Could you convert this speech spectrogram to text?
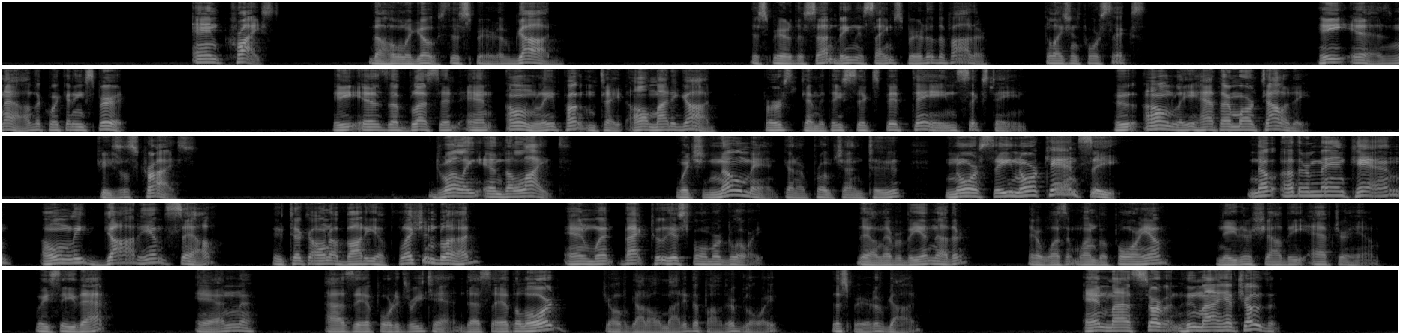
and Christ, the Holy Ghost, the Spirit of God. The Spirit of the Son being the same Spirit of the Father. Galatians 4 6. He is now the quickening Spirit. He is the blessed and only potentate, Almighty God. 1 Timothy 6 15, 16. who only hath immortality, Jesus Christ, dwelling in the light, which no man can approach unto, nor see, nor can see. No other man can, only God Himself, who took on a body of flesh and blood and went back to His former glory. There'll never be another. There wasn't one before Him, neither shall be after Him. We see that in Isaiah 43:10. Thus saith the Lord, Jehovah God Almighty, the Father of glory, the Spirit of God, and my servant whom I have chosen.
